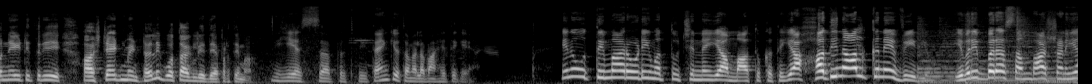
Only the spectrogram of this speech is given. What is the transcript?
ಒನ್ ಏಯ್ಟಿ ತ್ರೀ ಸ್ಟೇಟ್ಮೆಂಟ್ನಲ್ಲಿ ಗೊತ್ತಾಗಲಿದೆ Pratima. Yes Prithvi. Thank you ತಮ್ಮೆಲ್ಲ ಮಾಹಿತಿಗೆ. ಇನ್ನು ತಿಮ್ಮಾರೋಡಿ ಮತ್ತು ಚಿನ್ನಯ್ಯ ಮಾತುಕತೆಯ ಹದಿನಾಲ್ಕನೇ ವಿಡಿಯೋ. ಇವರಿಬ್ಬರ ಸಂಭಾಷಣೆಯ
